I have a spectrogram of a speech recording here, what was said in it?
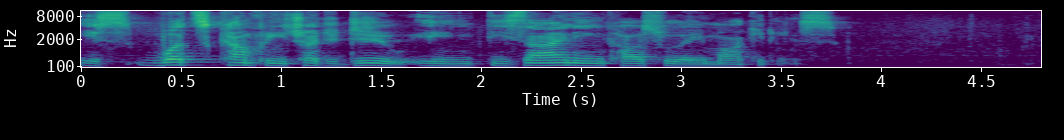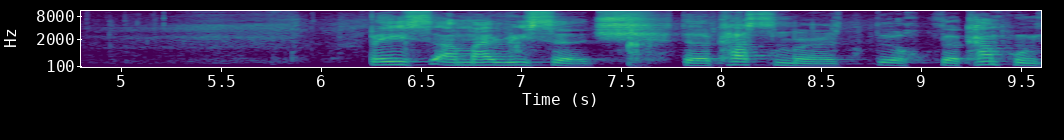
is what companies try to do in designing cultural marketing. Based on my research, the customer, the, the company,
